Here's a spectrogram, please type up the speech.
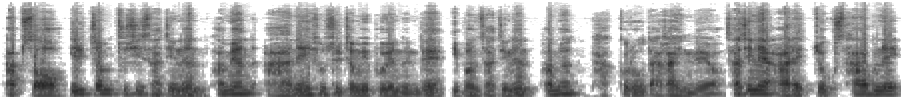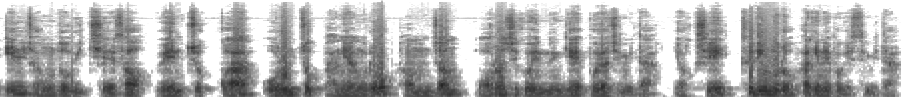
앞서 1점 투시 사진은 화면 안에 소실점이 보였는데 이번 사진은 화면 밖으로 나가 있네요. 사진의 아래쪽 4분의 1 정도 위치에서 왼쪽과 오른쪽 방향으로 점점 멀어지고 있는 게 보여집니다. 역시 그림으로 확인해 보겠습니다.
